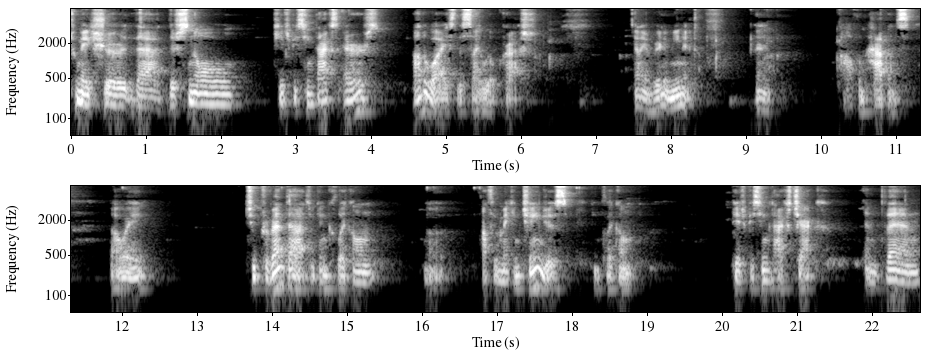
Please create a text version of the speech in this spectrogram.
to make sure that there's no PHP syntax errors otherwise the site will crash and I really mean it. And it often happens. That way, to prevent that, you can click on, uh, after making changes, you can click on PHP syntax check, and then,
